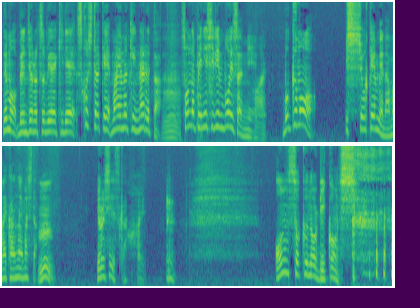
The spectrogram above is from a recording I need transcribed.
でも、便所のつぶやきで少しだけ前向きになれた。うんそんなペニシリンボーイさんに、はい。僕も一生懸命名前考えました。うん。よろしいですか？はい。音速の離婚誌。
